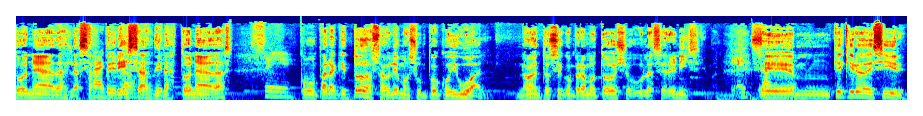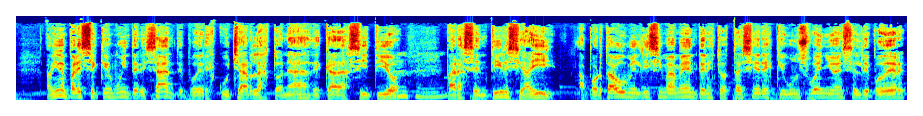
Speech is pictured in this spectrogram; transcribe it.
tonadas, las Exacto. asperezas de las tonadas, Sí. como para que todos hablemos un poco igual, ¿no? Entonces compramos todo yogur la serenísima. Eh, ¿Qué quiero decir? A mí me parece que es muy interesante poder escuchar las tonadas de cada sitio para sentirse ahí. Aportaba humildísimamente en estos talleres que un sueño es el de poder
